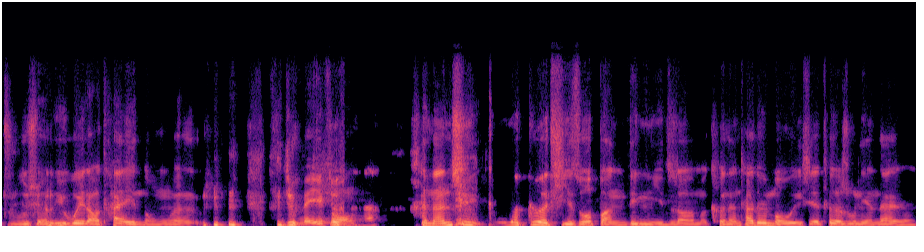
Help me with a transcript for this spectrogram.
主旋律味道太浓了，就雷锋很难去跟一个个体所绑定，你知道吗？可能他对某一些特殊年代的人。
